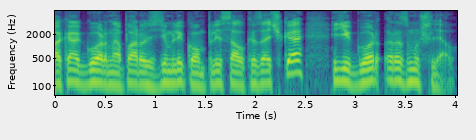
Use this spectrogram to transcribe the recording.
Пока Гор на пару с земляком плясал казачка, Егор размышлял.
